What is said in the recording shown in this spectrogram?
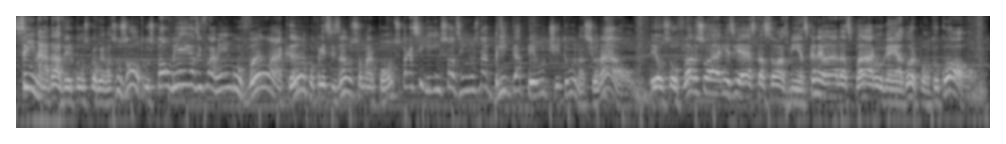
Sem nada a ver com os problemas dos outros, Palmeiras e Flamengo vão a campo precisando somar pontos para seguirem sozinhos na briga pelo título nacional. Eu sou Flávio Soares e estas são as minhas caneladas para o ganhador.com.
